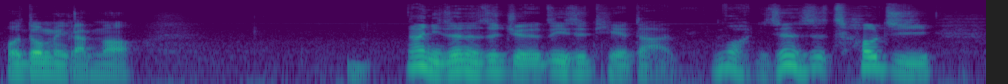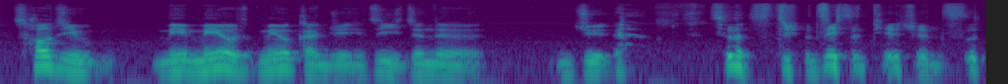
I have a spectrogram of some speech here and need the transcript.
我都没感冒。那你真的是觉得自己是铁打的？哇，你真的是超级超级没没有没有感觉你自己真的？你觉得 真的是觉得自己是天选之人？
